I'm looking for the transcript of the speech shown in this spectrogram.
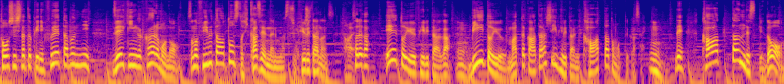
投資した時に増えた分に税金がかかるものそのフィルターを通すと非課税になります、ね、フィルターなんです、はい、それが A というフィルターが B という全く新しいフィルターに変わったと思ってください、うん、で変わったんですけど、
